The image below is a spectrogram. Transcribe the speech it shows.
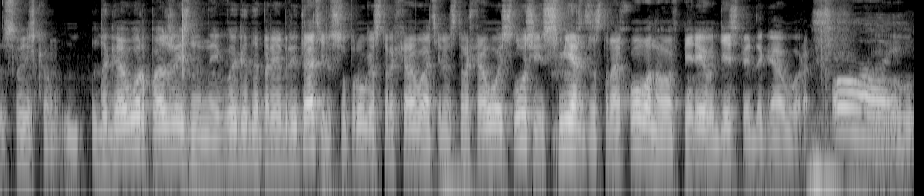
э, слишком. Договор пожизненный, выгодоприобретатель, супруга страхователя. Страховой случай, смерть застрахованного в период действия договора. Ой.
